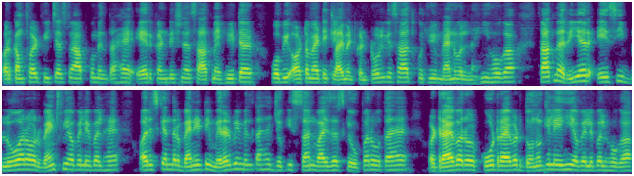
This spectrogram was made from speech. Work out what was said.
और कंफर्ट फीचर्स में आपको मिलता है एयर कंडीशनर साथ में हीटर वो भी ऑटोमेटिक क्लाइमेट कंट्रोल के साथ, कुछ भी मैनुअल नहीं होगा। साथ में रियर एसी ब्लोअर और वेंट्स भी अवेलेबल है और इसके अंदर वैनिटी मिरर भी मिलता है, जो कि सन वाइजर्स के ऊपर होता है और ड्राइवर और को ड्राइवर दोनों के लिए ही अवेलेबल होगा।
